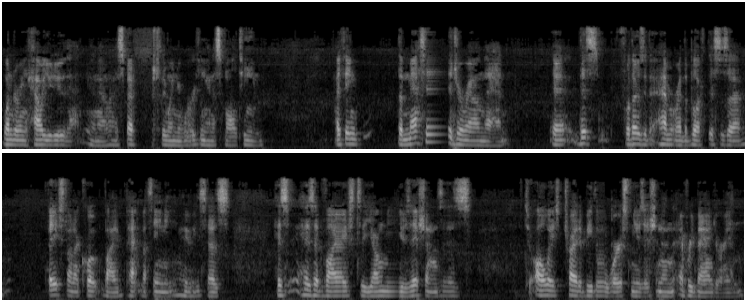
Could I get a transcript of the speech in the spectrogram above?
wondering how you do that. You know, especially when you're working in a small team. I think the message around that, uh, this for those that haven't read the book, this is a based on a quote by Pat Metheny, who he says his his advice to young musicians is to always try to be the worst musician in every band you're in.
